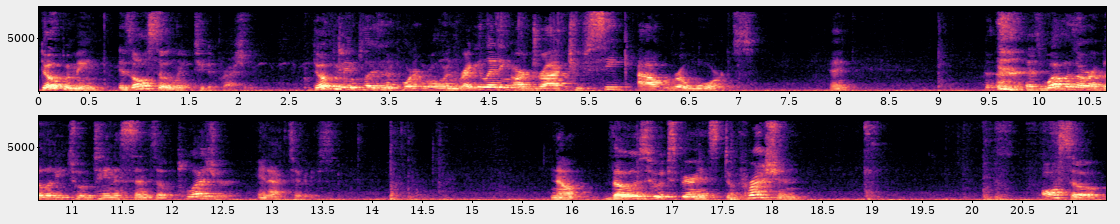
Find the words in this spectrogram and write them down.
Dopamine is also linked to depression. Dopamine plays an important role in regulating our drive to seek out rewards, okay? as well as our ability to obtain a sense of pleasure in activities. Now, those who experience depression also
